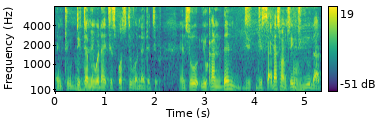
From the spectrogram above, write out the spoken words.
and to mm -hmm. determine whether it is positive or negative. And so you can then de decide. That's what I'm saying mm. to you that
